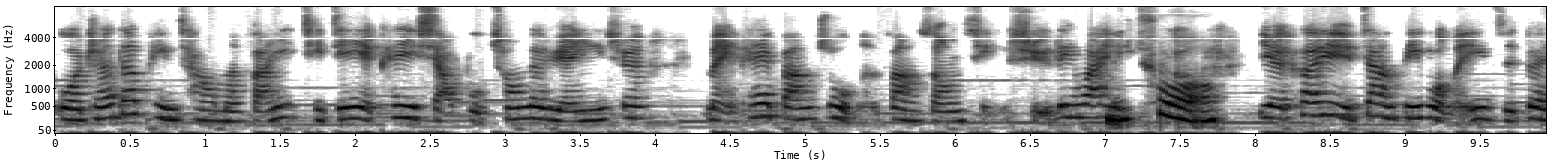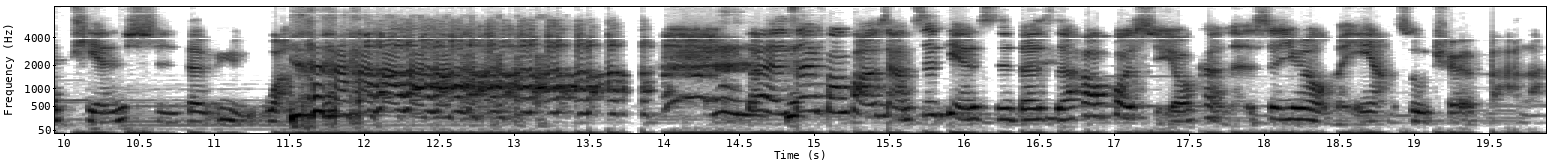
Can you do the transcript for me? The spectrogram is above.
我觉得平常我们防疫期间也可以小补充的原因是，美可以帮助我们放松情绪，另外一错也可以降低我们一直对甜食的欲望。对，所以疯狂想吃甜食的时候，或许有可能是因为我们营养素缺乏了。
